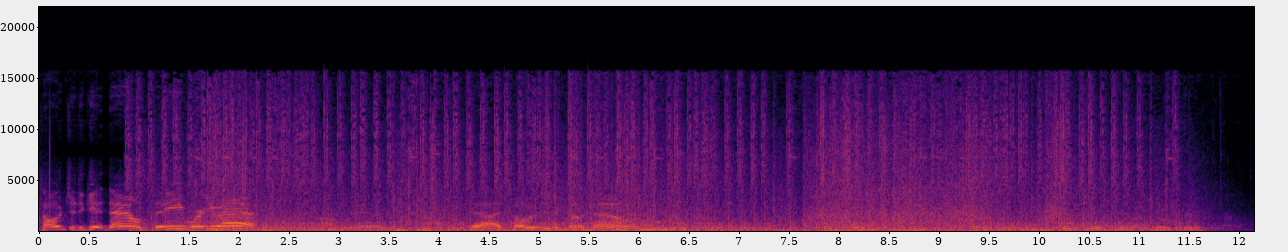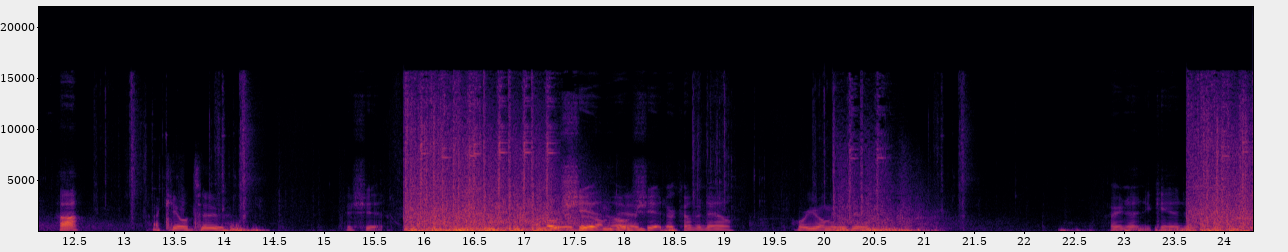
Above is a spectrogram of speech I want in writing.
Told you to get down, Steve! Where you at? Yeah, I told you to come down. I killed two. Huh? I killed two. Good shit. I'm Oh dead, shit, I'm oh dead. shit, they're coming down. What do you want me to do? There ain't nothing you can do.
